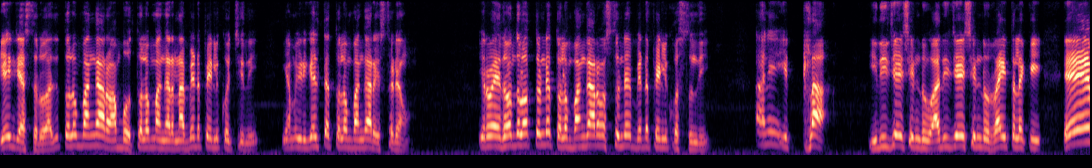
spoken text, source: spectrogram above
ఏం చేస్తారు? అది తులం బంగారం. అబ్బో తులం బంగారం. నా బిడ్డ పెళ్ళికి వచ్చింది. ఇక వీడికి వెళ్తే తులం బంగారం ఇస్తాడేమో. ఇరవై ఐదు వందలు వస్తుండే తులం బంగారం వస్తుండే బిడ్డ పెళ్ళికి వస్తుంది. అని ఇట్లా ఇది చేసిండు అది చేసిండు రైతులకి ఏ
